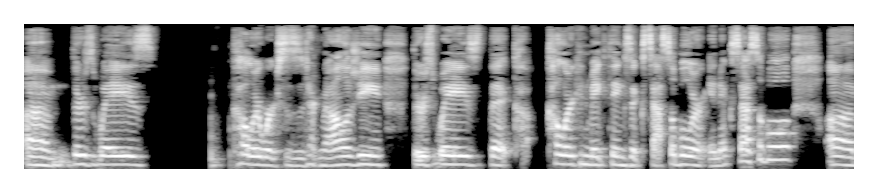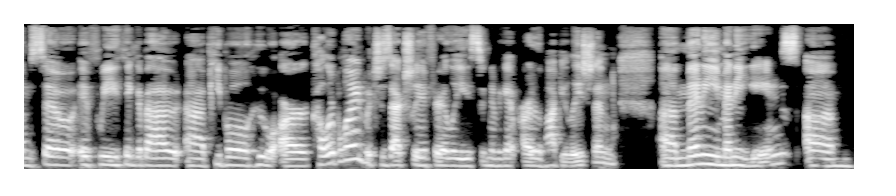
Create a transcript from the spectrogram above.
Um, there's ways color works as a technology. There's ways that co- color can make things accessible or inaccessible. Um, so if we think about uh, people who are colorblind, which is actually a fairly significant part of the population, uh, many many games. Um,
